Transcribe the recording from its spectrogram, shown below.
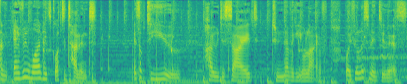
talent. Everyone has got a talent. It's up to you how you decide to navigate your life. But if you're listening to this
